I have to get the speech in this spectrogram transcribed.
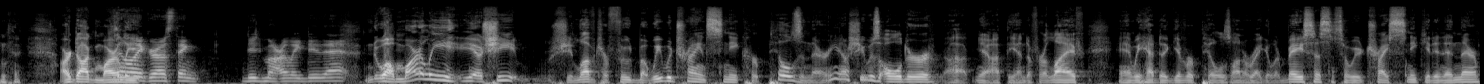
Our dog Marley. The only gross thing. Did Marley do that? well, Marley, you know, she she loved her food, but we would try and sneak her pills in there. You know, she was older, uh, you know, at the end of her life, and we had to give her pills on a regular basis, and so we would try sneaking it in there,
